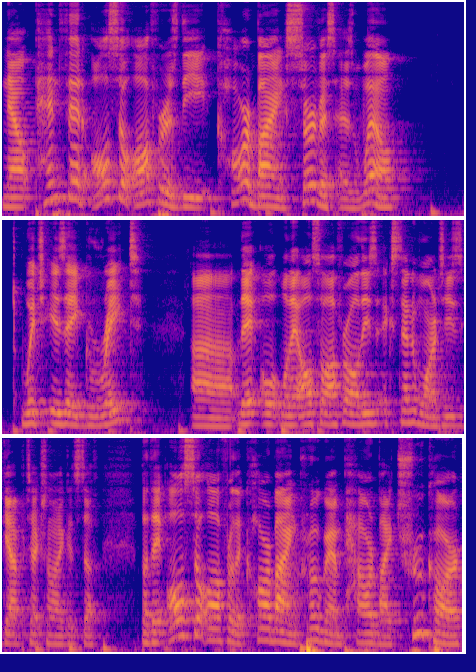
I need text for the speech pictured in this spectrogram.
Now, PenFed also offers the car buying service as well, which is a great. Uh, they well, they also offer all these extended warranties, gap protection, all that good stuff. But they also offer the car buying program powered by TrueCar,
